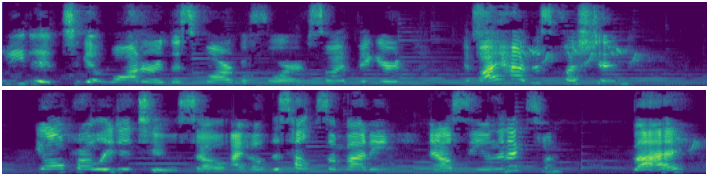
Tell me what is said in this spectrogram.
needed to get water this far before. So I figured if I had this question, y'all probably did too. So I hope this helps somebody and I'll see you in the next one. Bye.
